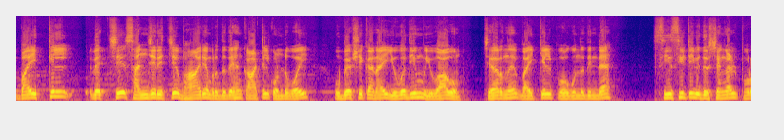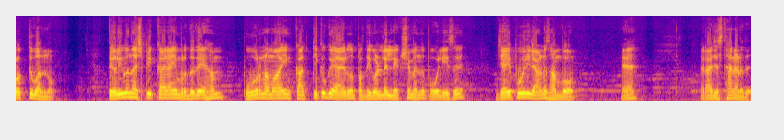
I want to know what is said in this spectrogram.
ബൈക്കിൽ വെച്ച് സഞ്ചരിച്ച് ഭാര്യ മൃതദേഹം കാട്ടിൽ കൊണ്ടുപോയി ഉപേക്ഷിക്കാനായി യുവതിയും യുവാവും ചേർന്ന് ബൈക്കിൽ പോകുന്നതിന്റെ സി സി ടി വി ദൃശ്യങ്ങൾ പുറത്തു വന്നു. തെളിവ് നശിപ്പിക്കാനായി മൃതദേഹം പൂർണമായും കത്തിക്കുകയായിരുന്നു പ്രതികളുടെ ലക്ഷ്യമെന്ന് പോലീസ് ജയ്പൂരിലാണ് സംഭവം. ഏ? രാജസ്ഥാനാണിത്.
